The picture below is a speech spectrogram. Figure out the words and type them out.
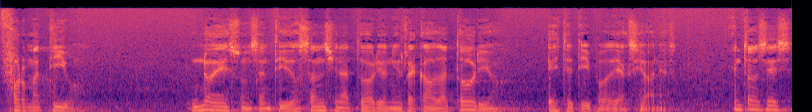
formativo no es un sentido sancionatorio ni recaudatorio este tipo de acciones. Entonces,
